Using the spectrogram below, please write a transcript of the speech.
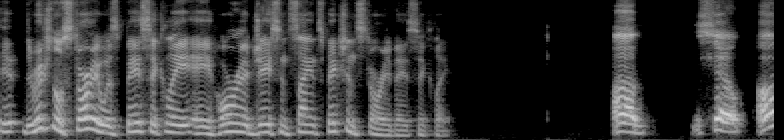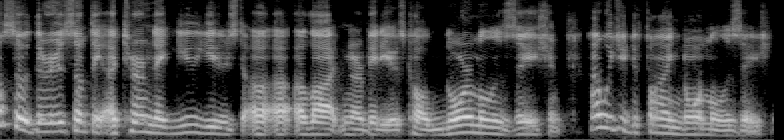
it, the original story was basically a horror adjacent science fiction story, basically. Uh, so also there is something, a term that you used a, a, a, lot in our videos called normalization. How would you define normalization?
